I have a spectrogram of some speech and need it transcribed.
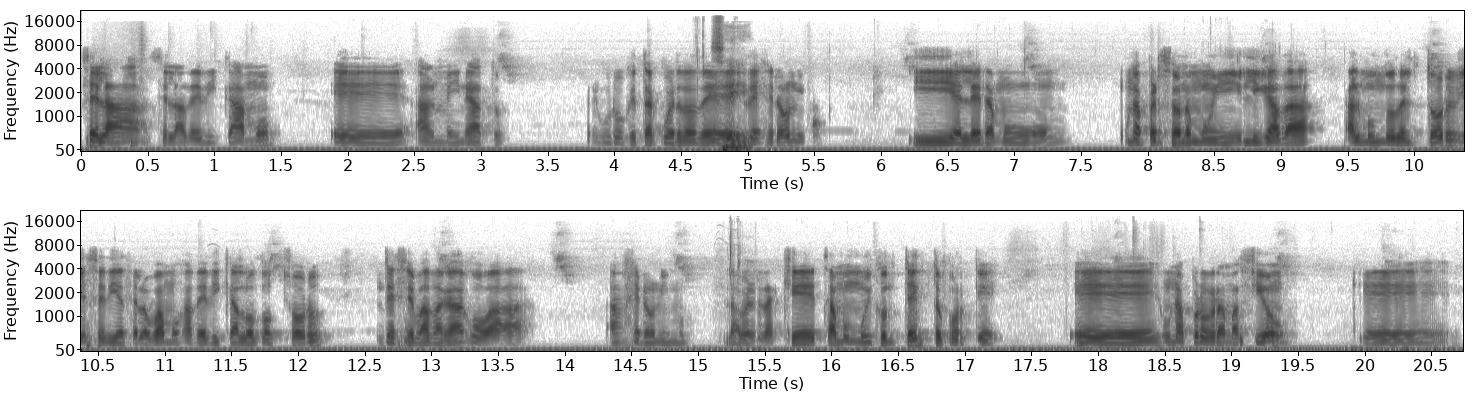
se la, se la dedicamos eh, al Meinato. Seguro que te acuerdas de, Jerónimo. Y él era una persona muy ligada al mundo del toro, y ese día se lo vamos a dedicar los dos toros de Cebada Gago a, a Jerónimo. La verdad es que estamos muy contentos porque eh, es una programación que,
